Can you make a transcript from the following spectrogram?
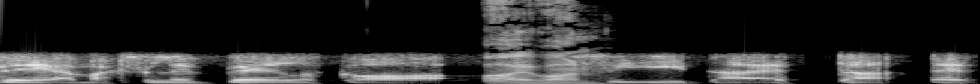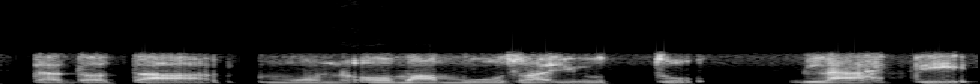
DMXlle velkaa Aivan. siitä, että, että tota mun oma musajuttu lähti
